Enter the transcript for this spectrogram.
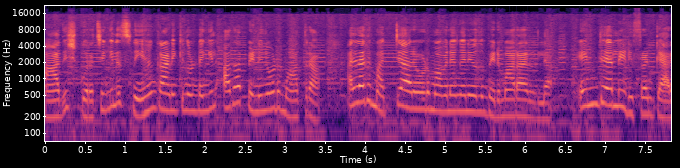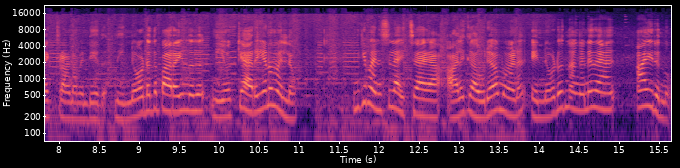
ആദിഷ് കുറച്ചെങ്കിലും സ്നേഹം കാണിക്കുന്നുണ്ടെങ്കിൽ അത് ആ പെണ്ണിനോട് മാത്രമാണ് അല്ലാതെ മറ്റാരോടും അവൻ അങ്ങനെയൊന്നും പെരുമാറാറില്ല എന്റയർലി ഡിഫറെന്റ് ക്യാരക്ടറാണ് അവന്റേത് നിന്നോടത് പറയുന്നത് നീയൊക്കെ അറിയണമല്ലോ. എനിക്ക് മനസ്സിലായി ആൾ ഗൗരവമാണ്. എന്നോടൊന്നും അങ്ങനെ ആയിരുന്നു.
